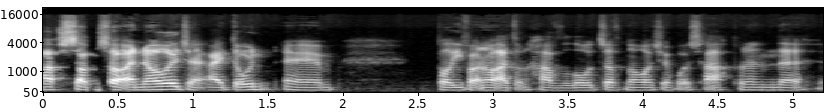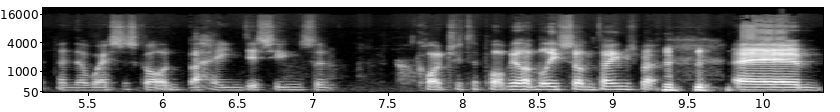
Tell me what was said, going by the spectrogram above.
I have some sort of knowledge. I, I don't. Um, believe it or not, I don't have loads of knowledge of what's happening in the in the west of Scotland behind the scenes, contrary to popular belief sometimes. But um,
